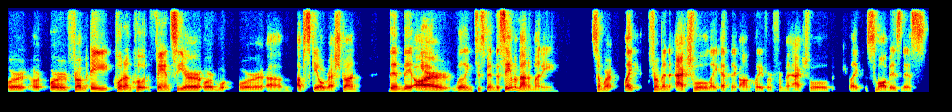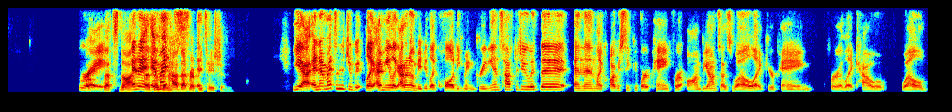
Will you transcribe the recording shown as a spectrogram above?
or or or from a quote unquote fancier or or um, upscale restaurant then they are willing to spend the same amount of money somewhere like from an actual like ethnic enclave or from an actual like small business um, Right. that's not And it- that it doesn't have that reputation Yeah, and it might tend to be like I mean, like I don't know, maybe like quality of ingredients have to do with it, and then like obviously people are paying for ambiance as well. Like you're paying for like how well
